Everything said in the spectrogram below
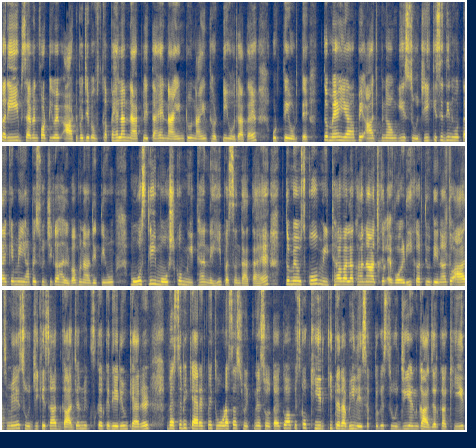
करीब सेवन फोर्टी फाइव आठ बजे उसका पहला नैप लेता है नाइन टू नाइन थर्टी हो जाता है उठते उठते तो मैं यहाँ पे आज बनाऊँगी सूजी। किसी दिन होता है कि मैं यहाँ पे सूजी का हलवा बना देती हूँ। मोस्टली मोस्ट को मीठा नहीं पसंद आता है। तो मैं उसको मीठा वाला खाना आजकल अवॉइड ही करती हूँ देना। तो आज मैं सूजी के साथ गाजर मिक्स करके दे रही हूँ। कैरेट वैसे भी कैरेट में थोड़ा सा स्वीटनेस होता है। तो आप इसको खीर की तरह भी ले सकते हो कि सूजी एंड गाजर का खीर।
